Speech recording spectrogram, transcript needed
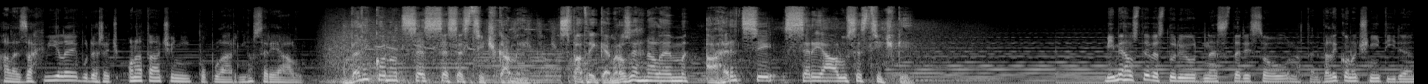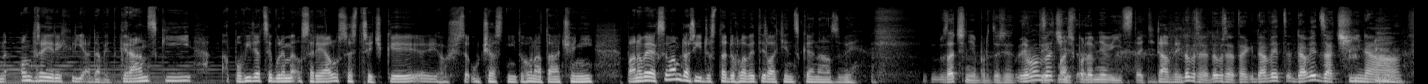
Ale za chvíli bude řeč o natáčení populárního seriálu. Velikonoce se sestřičkami. S Patrikem Rozehnalem a herci seriálu Sestřičky. Mými hosty ve studiu dnes tedy jsou na ten velikonoční týden Ondřej Rychlý a David Gránský a povídat si budeme o seriálu Sestřičky, jehož se účastní toho natáčení. Pánové, jak se vám daří dostat do hlavy ty latinské názvy? Začni, protože Já mám ty začít. máš podle mě víc teď. David. Dobře, dobře, tak David, David začíná.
